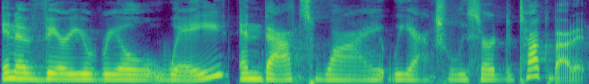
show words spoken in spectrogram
in a very real way. And that's why we actually started to talk about it.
